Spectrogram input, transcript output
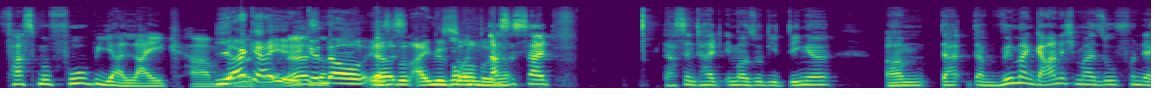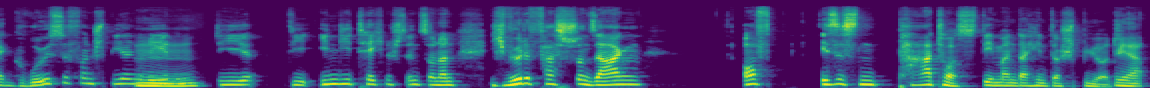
Phasmophobia-like haben. ja, geil, so, ne? So, genau. das ja, ist- so ein eigenes und Genre. das ja. ist halt, das sind halt immer so die Dinge, ähm, da, da will man gar nicht mal so von der Größe von Spielen Mhm. reden, die, die indie-technisch sind, sondern ich würde fast schon sagen, oft ist es ein Pathos, den man dahinter spürt. ja.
